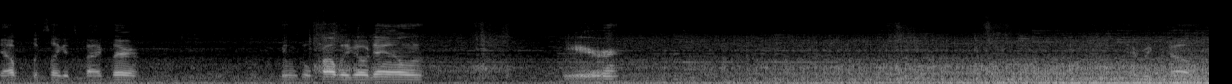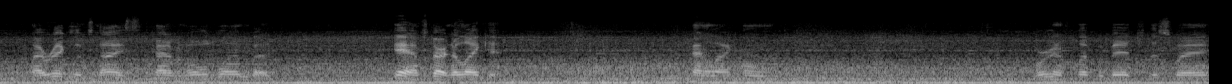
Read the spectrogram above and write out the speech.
Yep, looks like it's back there. Means we'll probably go down here. There we go. My rig looks nice. Kind of an old one, but yeah, I'm starting to like it. Kind of like home. We're gonna flip a bitch this way.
